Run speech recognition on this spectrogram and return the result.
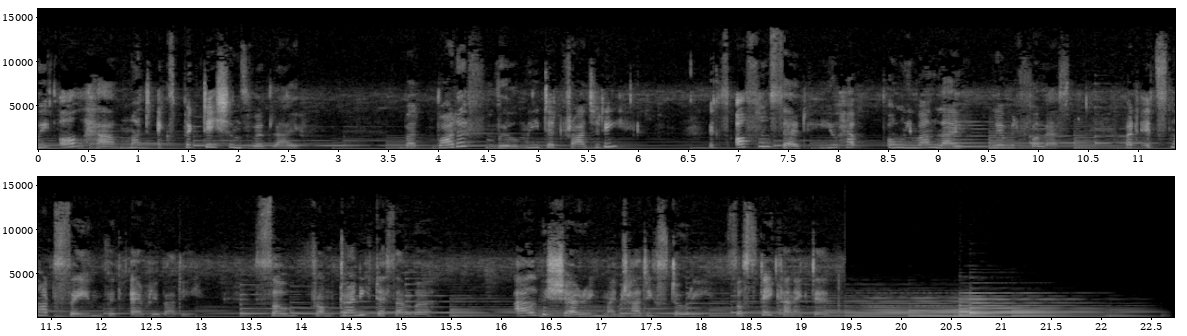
We all have much expectations with life. But what if we'll meet a tragedy? It's often said you have only one life, live it fullest. But it's not same with everybody. So from 20 December, I'll be sharing my tragic story. So stay connected.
